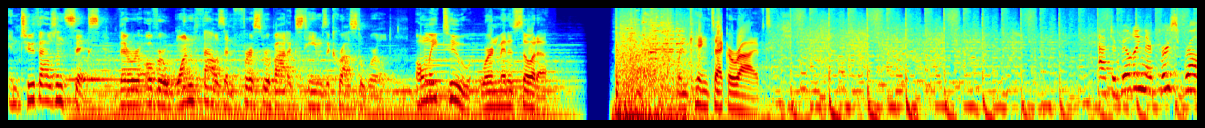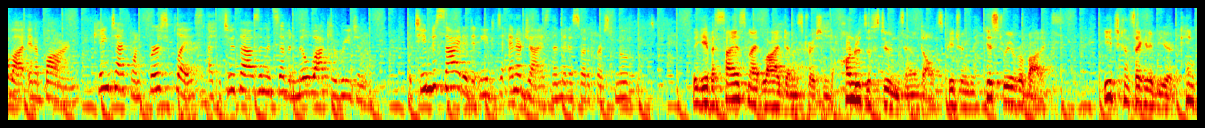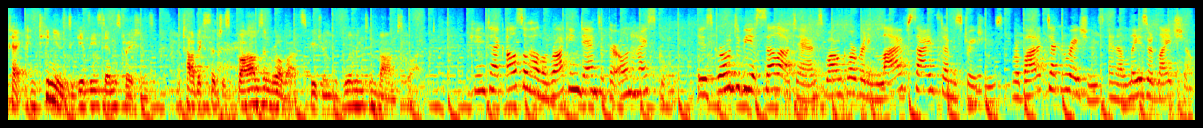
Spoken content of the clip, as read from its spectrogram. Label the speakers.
Speaker 1: In 2006, there were over 1,000 FIRST robotics teams across the world.
Speaker 2: Only two were in Minnesota when KING TeC arrived.
Speaker 3: After building their first robot in a barn, KING TeC won first place at the 2007 Milwaukee Regional. The team decided it needed to energize the Minnesota First movement.
Speaker 4: They gave a Science Night Live demonstration to hundreds of students and adults featuring the history of robotics. Each consecutive year, KING TeC continues to give these demonstrations on topics such as bombs and robots featuring the Bloomington Bomb Squad.
Speaker 3: KING TeC also held a rocking dance at their own high school. It has grown to be a sellout dance while incorporating live science demonstrations, robotic decorations, and a laser light show.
